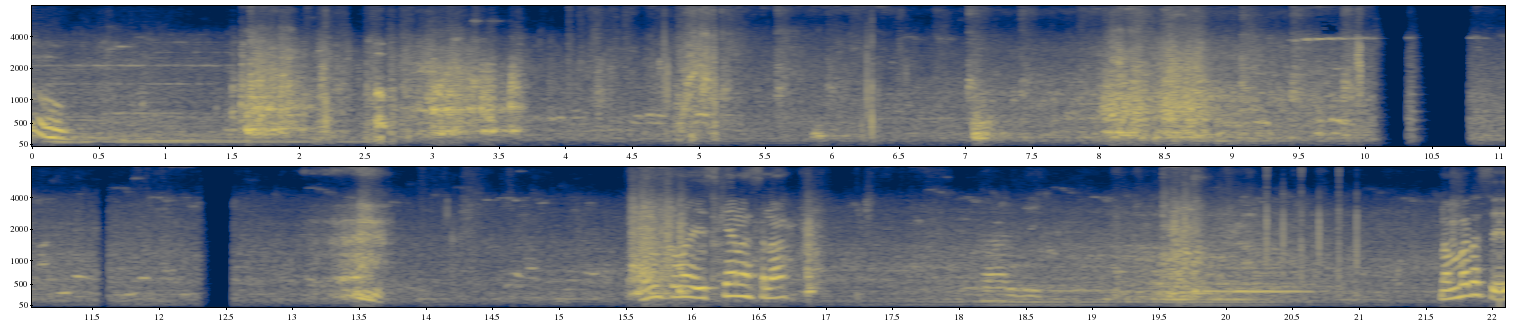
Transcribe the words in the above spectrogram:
ও এই তোমার স্ক্যান আছে না? নাম্বার আছে?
